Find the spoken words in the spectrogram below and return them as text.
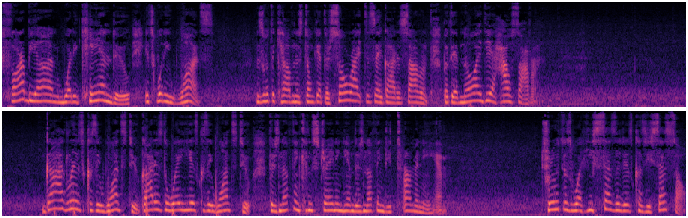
far beyond what he can do, it's what he wants. This is what the Calvinists don't get. They're so right to say God is sovereign, but they have no idea how sovereign. God lives because he wants to. God is the way he is because he wants to. There's nothing constraining him, there's nothing determining him. Truth is what he says it is because he says so.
